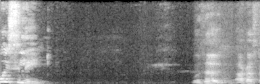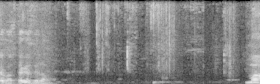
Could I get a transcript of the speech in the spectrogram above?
কইছিলি? বুঝে আকাশটা খুঁজতে গেছিলাম। মা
